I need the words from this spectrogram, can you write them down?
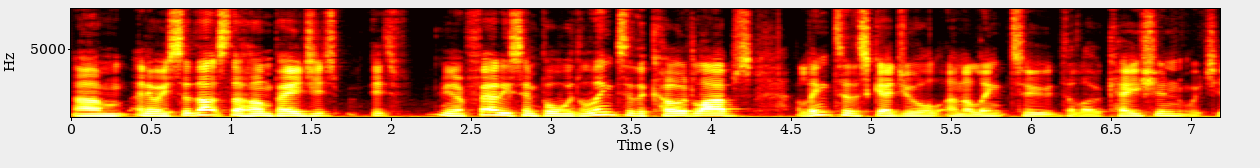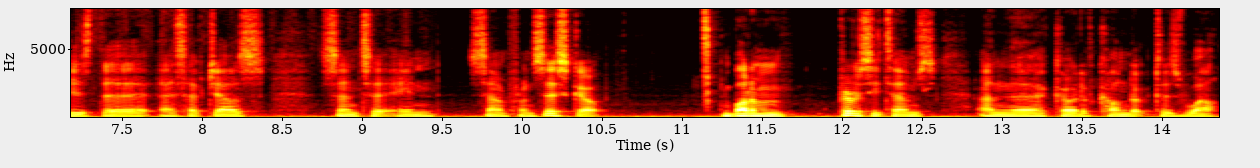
Um, anyway, so that's the homepage. It's it's you know fairly simple with a link to the code labs, a link to the schedule, and a link to the location, which is the SF Jazz Center in San Francisco. Bottom privacy terms and the code of conduct as well.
